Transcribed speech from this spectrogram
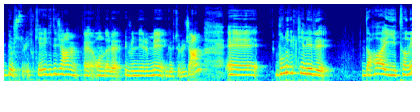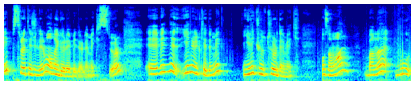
bir sürü ülkeye gideceğim, e, onlara ürünlerimi götüreceğim. E, bunu ülkeleri daha iyi tanıyıp stratejilerimi ona göre belirlemek istiyorum. E, ve ne, yeni ülke demek, yeni kültür demek. O zaman bana bu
